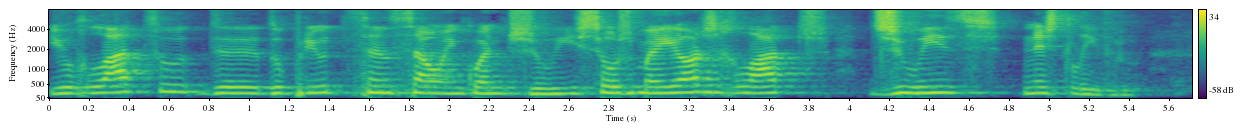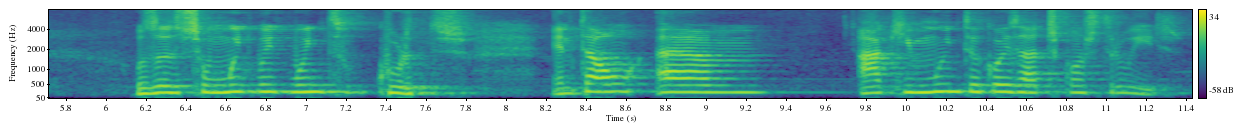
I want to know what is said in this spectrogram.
e o relato de, do período de sanção enquanto juiz são os maiores relatos de juízes neste livro. Os outros são muito, muito, muito curtos. Então, um, há aqui muita coisa a desconstruir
